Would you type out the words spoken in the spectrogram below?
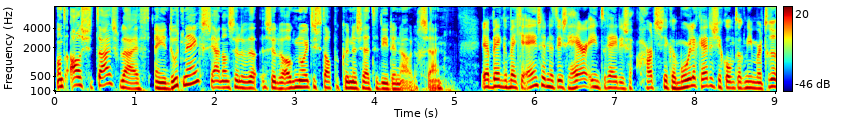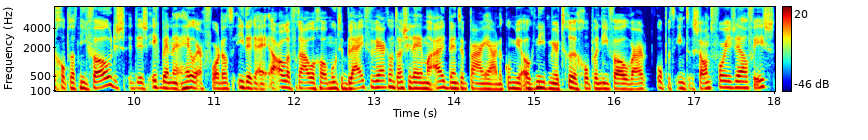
Want als je thuis blijft en je doet niks, ja, dan zullen we, zullen we ook nooit de stappen kunnen zetten die er nodig zijn. Ja, ben ik het met je eens. En het is herintreden is hartstikke moeilijk. Hè? Dus je komt ook niet meer terug op dat niveau. Dus, dus ik ben er heel erg voor dat iedereen, alle vrouwen gewoon moeten blijven werken. Want als je er helemaal uit bent een paar jaar, dan kom je ook niet meer terug op een niveau waarop het interessant voor jezelf is.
